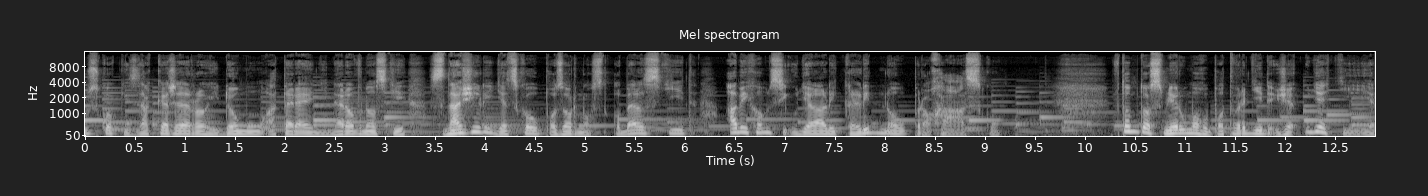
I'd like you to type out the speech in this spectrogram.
úskoky za keře, rohy domů a terénní nerovnosti snažili dětskou pozornost obelstít, abychom si udělali klidnou procházku. V tomto směru mohu potvrdit, že u dětí je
